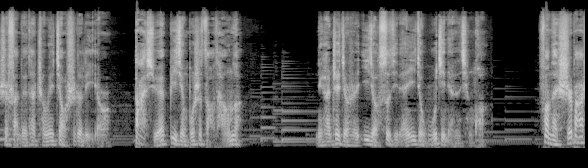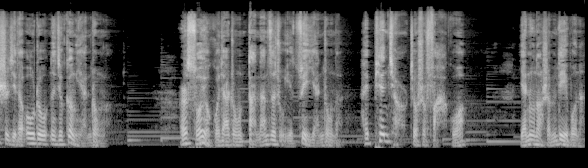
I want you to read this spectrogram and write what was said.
是反对他成为教师的理由。大学毕竟不是澡堂子。”你看，这就是一九四几年、一九五几年的情况。放在十八世纪的欧洲，那就更严重了。而所有国家中大男子主义最严重的，还偏巧就是法国。严重到什么地步呢？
